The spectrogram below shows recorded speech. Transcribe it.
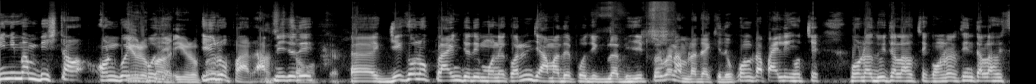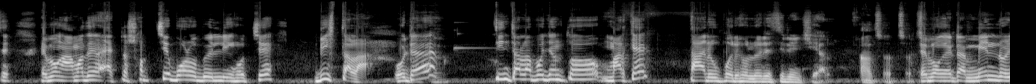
মিনিমাম বিশটা অনগোয়িং প্রজেক্ট ইউরোপার। আপনি আচ্ছা, যদি যে কোনো ক্লায়েন্ট যদি মনে করেন যে আমাদের প্রজেক্টগুলো ভিজিট করবেন আমরা দেখিয়ে দেবো। কোনটা পাইলিং হচ্ছে কোনটা দুইতলা হচ্ছে কোনটা তিনতলা হচ্ছে এবং আমাদের একটা সবচেয়ে বড় বিল্ডিং হচ্ছে বিশতলা। ওইটা তিনতলা পর্যন্ত মার্কেট তার উপরে হলো রেসিডেন্সিয়াল আচ্ছা আচ্ছা আচ্ছা। এবং এটা main road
